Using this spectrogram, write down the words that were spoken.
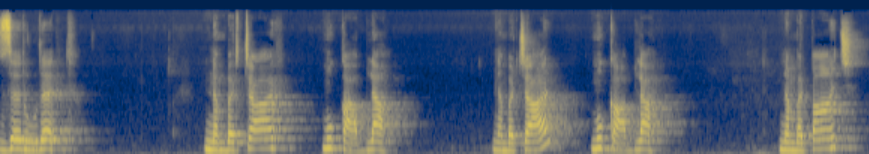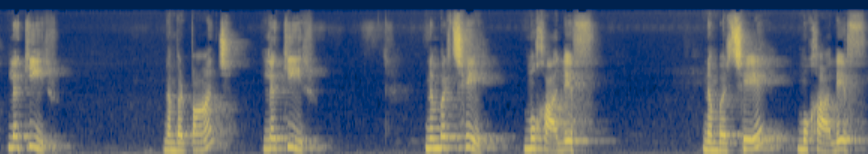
ज़रूरत. नंबर चार, मुकाबला. नंबर चार, मुकाबला. नंबर पाँच, लकीर. नंबर पाँच, लकीर. नंबर छः, मुखालिफ. नंबर छः, मुखालिफ।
